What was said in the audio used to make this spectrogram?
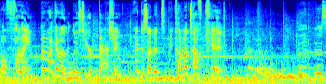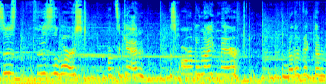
Well, fine. I'm not gonna lose to your bashing. I decided to become a tough kid. This is this is the worst. Once again, this horrible nightmare. Another victim.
